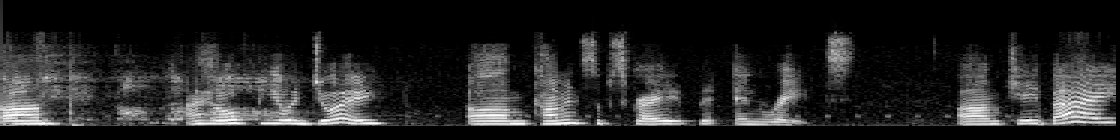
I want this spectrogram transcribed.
Um, I hope you enjoy. Um, comment, subscribe, and rate. Um, okay, bye.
